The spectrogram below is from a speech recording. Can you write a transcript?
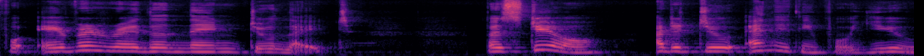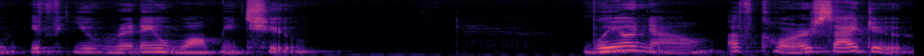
forever rather than do late. But still, I'd do anything for you if you really want me to. Well, now, of course I do.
